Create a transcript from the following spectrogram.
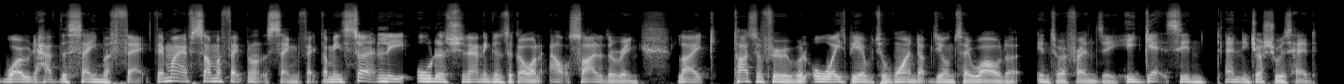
won't have the same effect. They might have some effect, but not the same effect. I mean, certainly all the shenanigans that go on outside of the ring, like Tyson Fury will always be able to wind up Deontay Wilder into a frenzy. He gets in Anthony Joshua's head.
